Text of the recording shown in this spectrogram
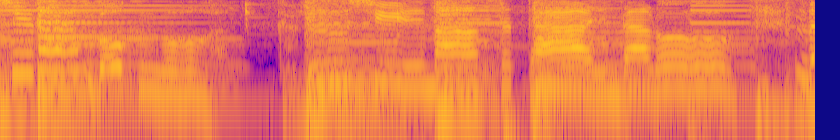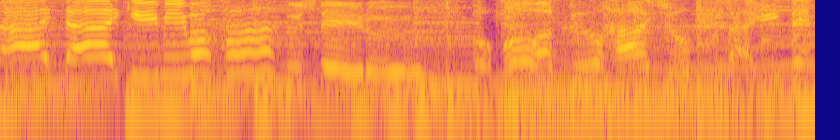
ちで僕を苦しませたいんだろう。だいたい君をハグしている。思惑を排除。最低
